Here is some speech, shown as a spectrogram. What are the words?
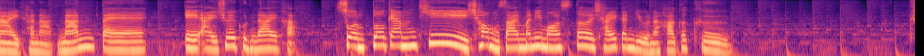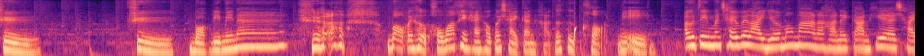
ง่ายขนาดนั้นแต่ AI ช่วยคุณได้ค่ะ ส่วนโปรแกรมที่ช่อง s i Money Monster ใช้กันอยู่นะคะก็คือ คือ คือบอกดีไหมนะ บอกไปเถอะเพราะว่าใครๆเขาก็ใช้กันค่ะ ก็คือ Claude นี่เอง เอาจริงมันใช้เวลาเยอะมากๆนะคะ ในการที่จะใช้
